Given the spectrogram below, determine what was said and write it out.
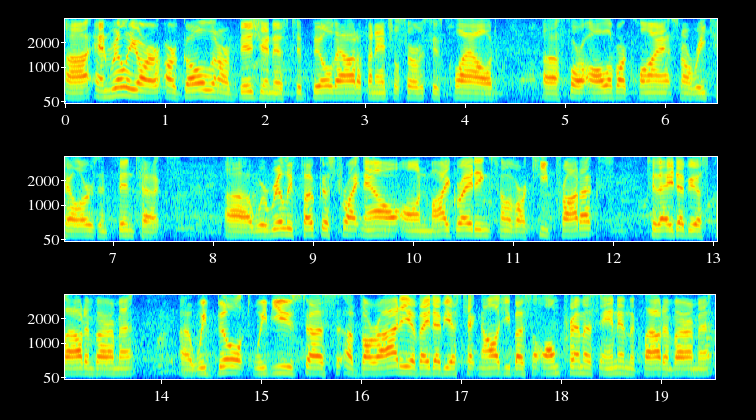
Uh, and really our, our goal and our vision is to build out a financial services cloud uh, for all of our clients and our retailers and fintechs. Uh, we're really focused right now on migrating some of our key products to the AWS cloud environment. Uh, we've built, we've used uh, a variety of AWS technology, both on-premise and in the cloud environment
